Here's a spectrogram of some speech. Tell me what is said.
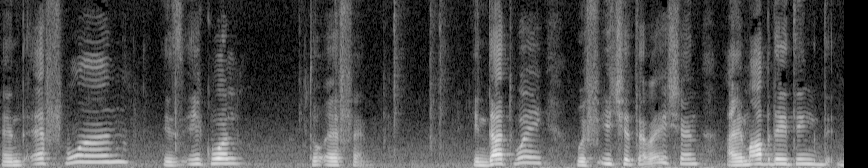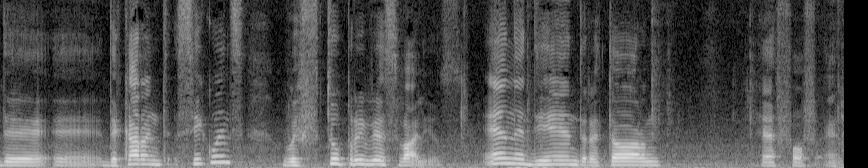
and f1 is equal to fn in that way with each iteration I am updating the, uh, the current sequence with two previous values. And at the end return f of n.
